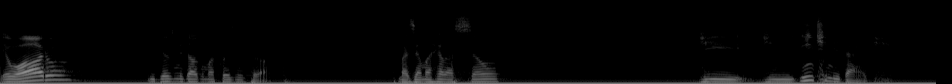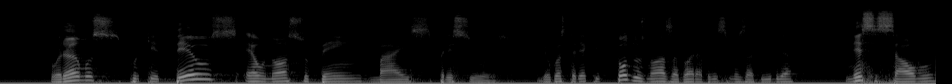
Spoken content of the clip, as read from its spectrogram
Eu oro e Deus me dá alguma coisa em troca. Mas é uma relação de, de intimidade. Oramos porque Deus é o nosso bem mais precioso. E eu gostaria que todos nós agora abríssemos a Bíblia nesse salmo.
